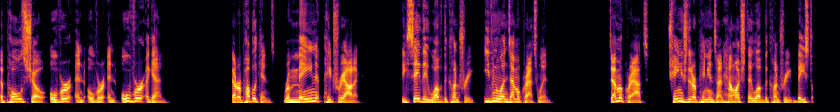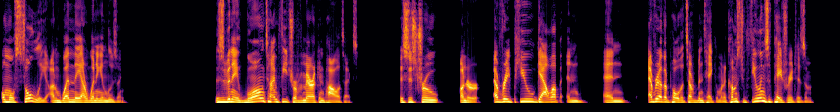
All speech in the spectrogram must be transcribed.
The polls show over and over and over again that Republicans remain patriotic. They say they love the country even when Democrats win. Democrats change their opinions on how much they love the country based almost solely on when they are winning and losing. This has been a long-time feature of American politics. This is true under every Pew Gallup and, and every other poll that's ever been taken. When it comes to feelings of patriotism,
